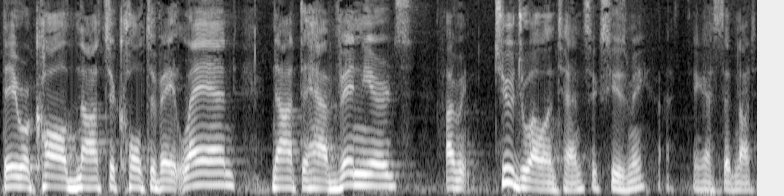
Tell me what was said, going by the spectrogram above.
They were called not to cultivate land, not to have vineyards. I mean, to dwell in tents, excuse me. I think I said not.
